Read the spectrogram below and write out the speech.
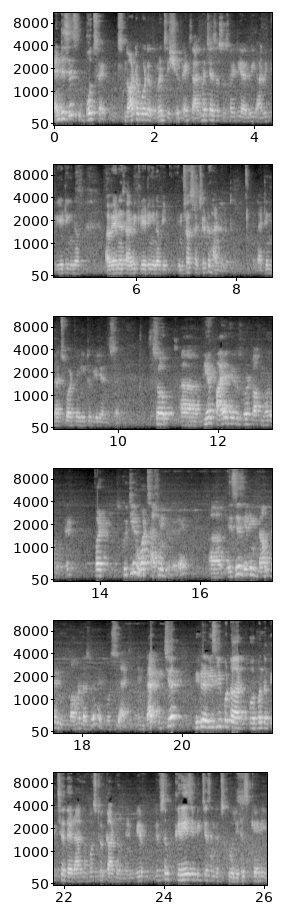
And this is both sides. It's not about a women's issue, right? So as much as a society, are we are we creating enough awareness? Are we creating enough infrastructure to handle it? And I think that's what we need to really understand. So uh, we have Payal here who's going to talk more about it. But quickly, what's happening today, right? Uh, is just getting dumped in common dustbin. It goes to landfill. In that picture, we could have easily put our Porbandar picture there as opposed to a cartoon. And we have, we have some crazy pictures in that school. It is scary.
